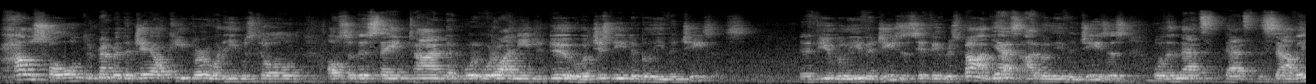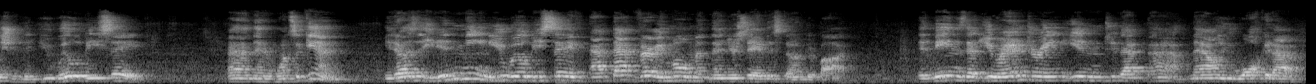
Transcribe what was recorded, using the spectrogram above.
household remember the jail keeper when he was told also, the same time, that what, what do I need to do? I just need to believe in Jesus. And if you believe in Jesus, if you respond, yes, I believe in Jesus, well then that's that's the salvation that you will be saved. And then once again, he doesn't he didn't mean you will be saved at that very moment, then you're saved, it's done, goodbye. It means that you're entering into that path. Now you walk it out.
